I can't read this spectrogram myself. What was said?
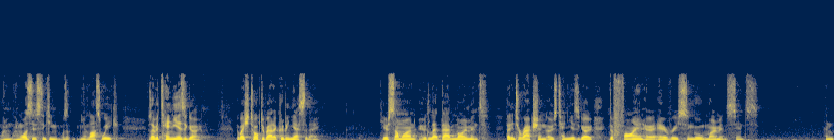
when, when was this? Thinking, was it, you know, last week? It was over 10 years ago. The way she talked about it could have been yesterday. Here's someone who'd let that moment that interaction those 10 years ago define her every single moment since. And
